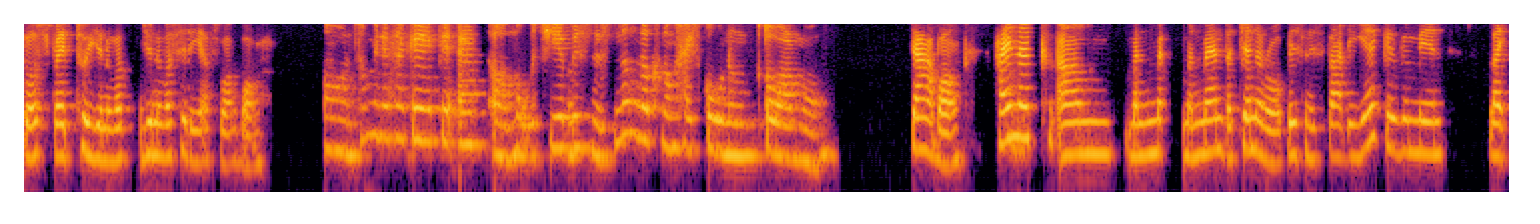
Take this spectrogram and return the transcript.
go straight to university as well បងអូអញ្ចឹងមានន័យថាគេគេអាចមុខវិជ្ជា business នឹងនៅក្នុង high school នឹងផ្ទាល់ហ្មងចាបង ហើយនៅអឺមិនមិនមែនតែ general business study ទេគឺវាមាន like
